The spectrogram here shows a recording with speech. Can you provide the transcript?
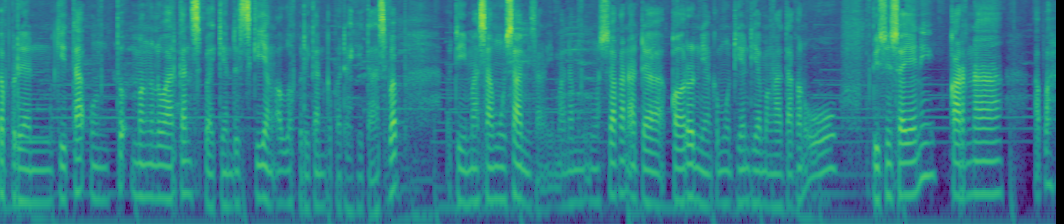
keberanian kita untuk mengeluarkan sebagian rezeki yang Allah berikan kepada kita. Sebab di masa Musa misalnya, mana Musa kan ada korun yang kemudian dia mengatakan, "Oh, bisnis saya ini karena apa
